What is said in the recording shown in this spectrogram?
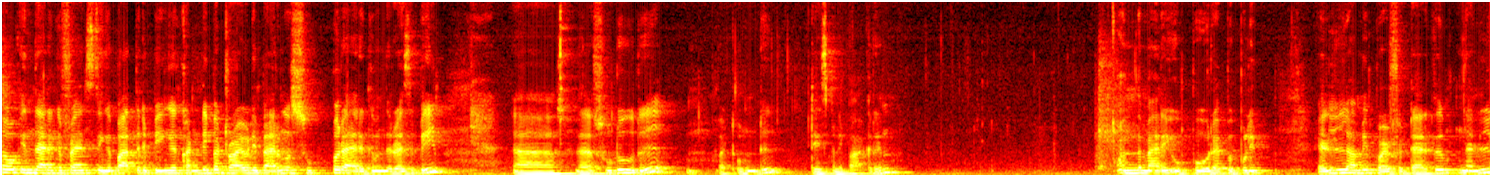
ஸோ இந்த இருக்குது ஃப்ரெண்ட்ஸ் நீங்கள் பார்த்துருப்பீங்க. கண்டிப்பாக ட்ரை பண்ணி பாருங்கள் சூப்பராக இருக்குது இந்த ரெசிபி நல்லா சுடுது பட் உண்டு. டேஸ்ட் பண்ணி பார்க்குறேன். அந்த மாதிரி உப்பு உரைப்பு புளி எல்லாமே பர்ஃபெக்டாக இருக்குது நல்ல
